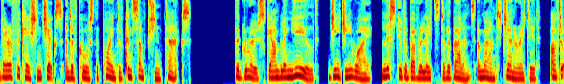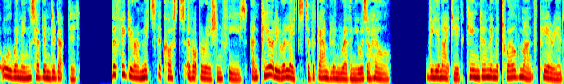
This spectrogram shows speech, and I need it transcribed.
verification checks and of course the point of consumption tax. The gross gambling yield, GGY, listed above relates to the balance amount generated, after all winnings have been deducted. The figure omits the costs of operation fees and purely relates to the gambling revenue as a whole. The United Kingdom in the 12-month period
